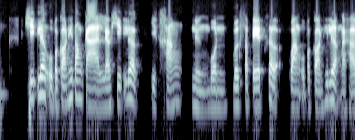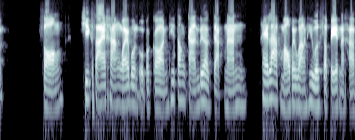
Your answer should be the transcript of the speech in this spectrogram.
1. คลิกเลือกอุปกรณ์ที่ต้องการ แล้วคลิกเลือกอีกครั้งหนึ่งบน Workspace เพื่อวางอุปกรณ์ที่เลือกนะครับ 2. คลิกซ้ายค้างไว้บนอุปกรณ์ที่ต้องการเลือกจากนั้น ให้ลากเมาส์ไปวางที่ Workspace นะครับ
